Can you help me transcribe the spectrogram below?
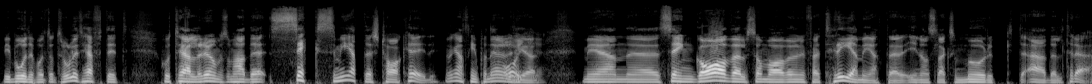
vi bodde på ett otroligt häftigt hotellrum som hade sex meters takhöjd. Det var ganska imponerande tycker jag. Med en sänggavel som var väl ungefär tre meter i någon slags mörkt ädelträ.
